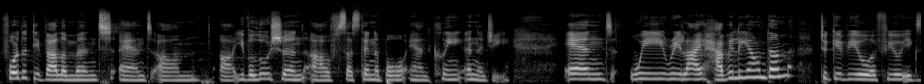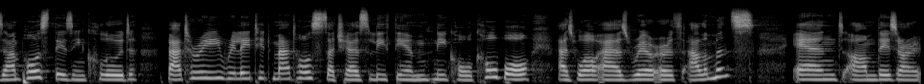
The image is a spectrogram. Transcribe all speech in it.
for the development and um, uh, evolution of sustainable and clean energy. And we rely heavily on them. To give you a few examples, these include battery-related metals such as lithium, nickel, cobalt, as well as rare earth elements. And um, these are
